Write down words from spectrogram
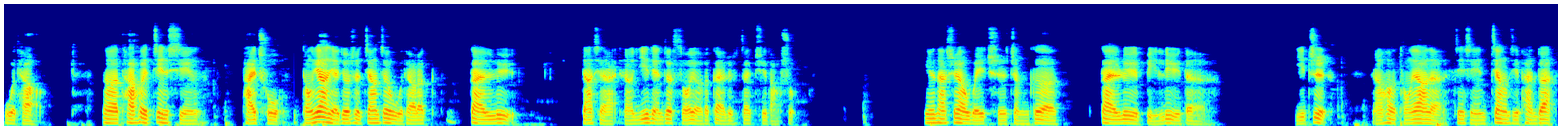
五条，那么它会进行排除，同样也就是将这五条的概率加起来，然后一点这所有的概率再取导数，因为它需要维持整个概率比率的。一致，然后同样的进行降级判断。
